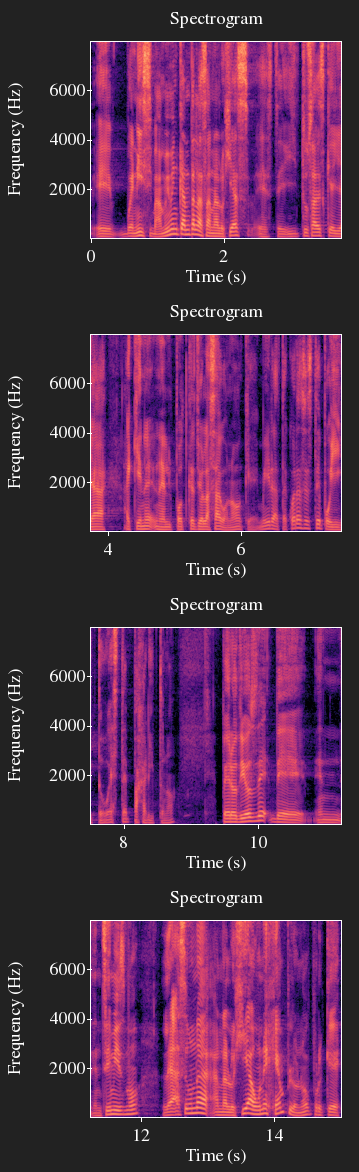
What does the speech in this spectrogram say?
eh, buenísima. A mí me encantan las analogías, este, y tú sabes que ya aquí en el podcast yo las hago, ¿no? Que mira, ¿te acuerdas este pollito, este pajarito, ¿no? Pero Dios de, de en, en, sí mismo le hace una analogía, un ejemplo, ¿no? Porque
